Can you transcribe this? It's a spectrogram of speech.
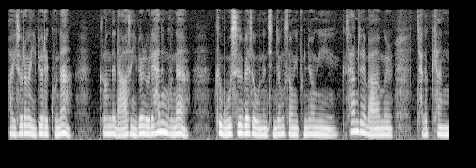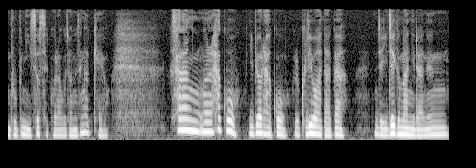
아 이소라가 이별했구나. 그런데 나와서 이별 노래 하는구나. 그 모습에서 오는 진정성이 분명히 그 사람들의 마음을 자극한 부분이 있었을 거라고 저는 생각해요. 사랑을 하고 이별하고 그리고 그리워하다가 이제 이제 그만이라는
